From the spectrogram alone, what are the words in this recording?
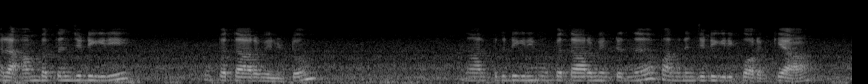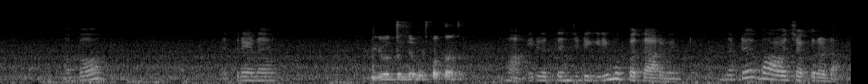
അല്ല അമ്പത്തഞ്ച് ഡിഗ്രി മുപ്പത്താറ് മിനിറ്റും നാൽപ്പത് ഡിഗ്രി മുപ്പത്താറ് മിനിറ്റിൽ നിന്ന് പതിനഞ്ച് ഡിഗ്രി കുറയ്ക്കുക. അപ്പോൾ എത്രയാണ്? ഇരുപത്തഞ്ച് മുപ്പത്താറ്. ആ ഇരുപത്തഞ്ച് ഡിഗ്രി മുപ്പത്താറ് മിനിറ്റ്. എന്നിട്ട് ഭാവചക്രം ഇടാം.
